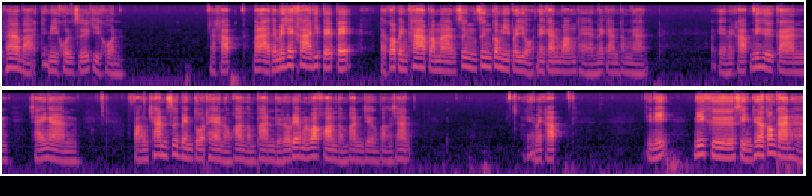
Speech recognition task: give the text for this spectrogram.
65 บาท จะมีคนซื้อกี่คนนะครับ มันอาจจะไม่ใช่ค่าที่เป๊ะๆ แต่ก็เป็นค่าประมาณ ซึ่งซึ่งก็มีประโยชน์ในการวางแผนในการทำงาน โอเคไหมครับ นี่คือการใช้งาน ฟังก์ชัน ซึ่งเป็นตัวแทนของความสัมพันธ์ หรือเราเรียกมันว่าความสัมพันธ์เชิงฟังก์ชันโอเคไหมครับ ทีนี้นี่คือสิ่งที่เราต้องการหา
